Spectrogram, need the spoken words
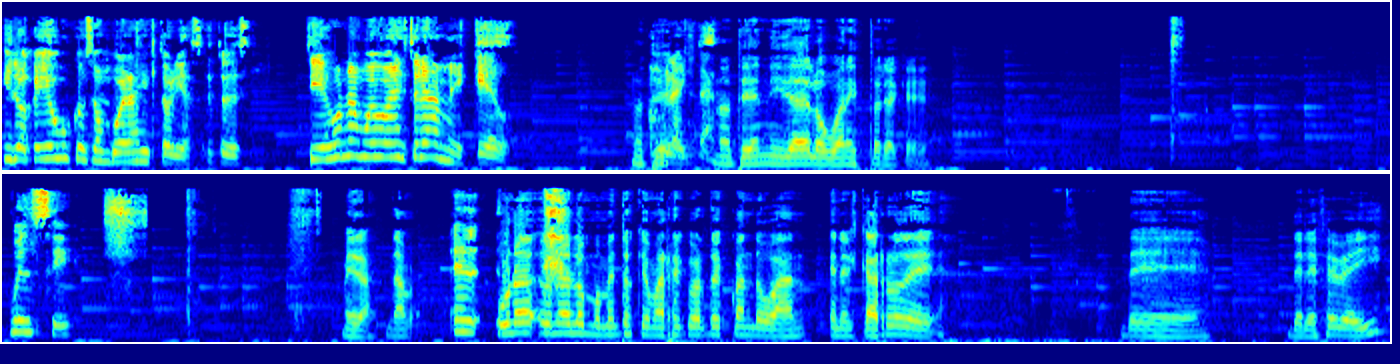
Y lo que yo busco son buenas historias. Entonces, si es una muy buena historia, me quedo. no, like tienes ni idea de lo buena historia que es. We'll see. Mira, El- uno, uno de los momentos que más recuerdo es cuando van en el carro de, de del FBI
